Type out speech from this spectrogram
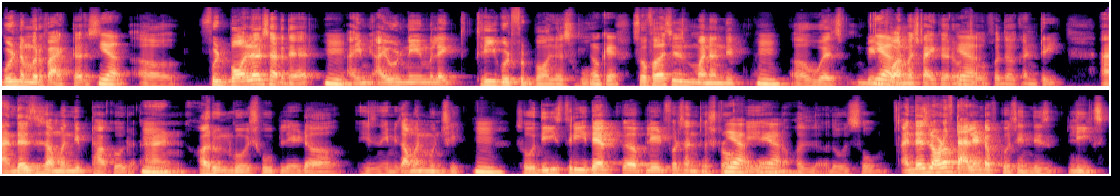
good number of actors. yeah. Uh, footballers are there. Hmm. I I would name like three good footballers. Who, Okay. So first is Manandeep, Hmm. uh, who has been Yeah. a former striker also Yeah. for the country. And there's this Amandeep Thakur Hmm. and Arun Ghosh who played. Uh, his name is Aman Munshi. Hmm. So these three they have uh, played for Santosh Trophy Yeah, yeah. and all those. So and there's a lot of talent, of course, in these leagues.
